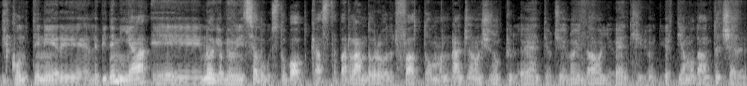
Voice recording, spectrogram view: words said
il contenere l'epidemia e noi che abbiamo iniziato questo podcast parlando proprio del fatto, oh mannaggia, non ci sono più gli eventi, ci- noi andavamo agli eventi, ci divertiamo tanto, eccetera.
